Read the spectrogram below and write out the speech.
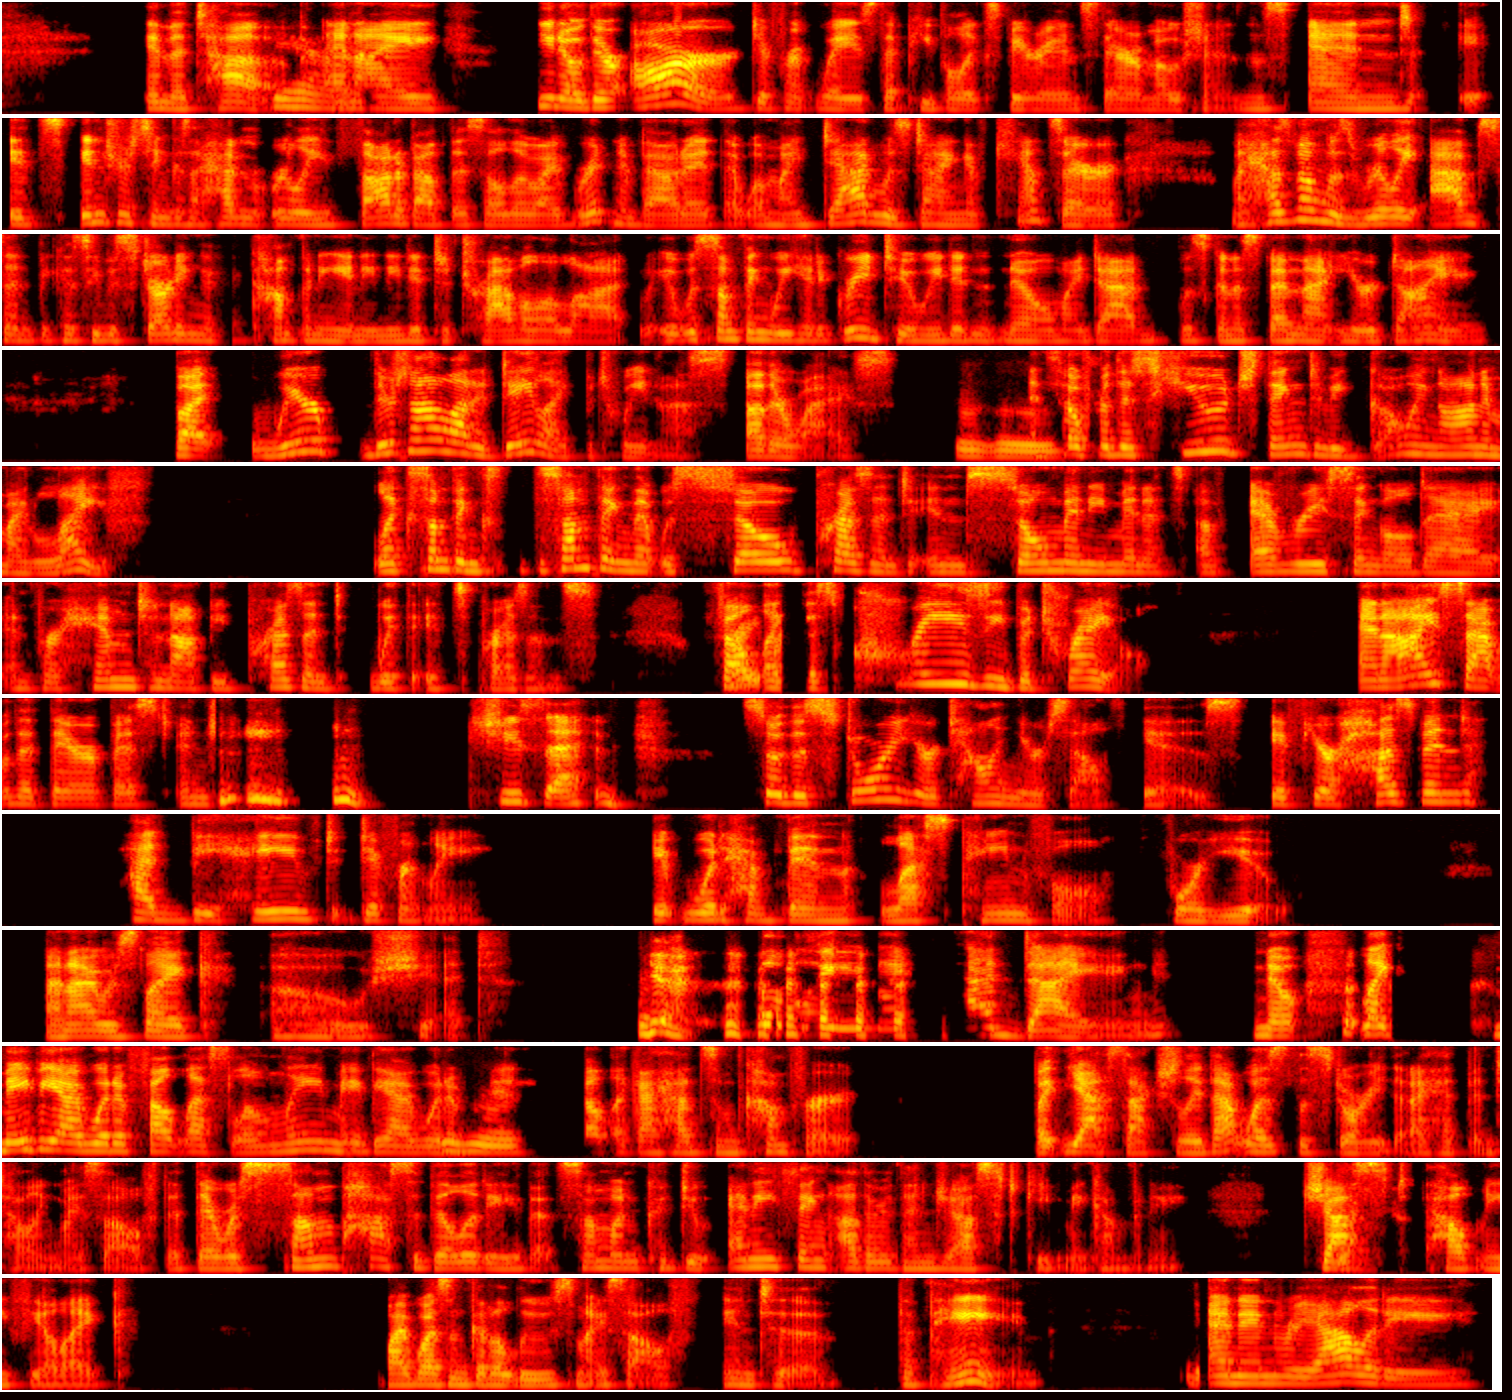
in the tub. Yeah. And I you know, there are different ways that people experience their emotions. And it's interesting because I hadn't really thought about this, although I've written about it, that when my dad was dying of cancer, my husband was really absent because he was starting a company and he needed to travel a lot. It was something we had agreed to. We didn't know my dad was going to spend that year dying. But we're there's not a lot of daylight between us otherwise. Mm-hmm. And so for this huge thing to be going on in my life, like something something that was so present in so many minutes of every single day and for him to not be present with its presence felt right. like this crazy betrayal and i sat with a therapist and she, she said so the story you're telling yourself is if your husband had behaved differently it would have been less painful for you and i was like oh shit. Yeah. Probably my dad dying. No, like maybe I would have felt less lonely. Maybe I would have mm-hmm. felt like I had some comfort. But yes, actually, that was the story that I had been telling myself that there was some possibility that someone could do anything other than just keep me company, just yeah. help me feel like I wasn't going to lose myself into the pain. And in reality,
